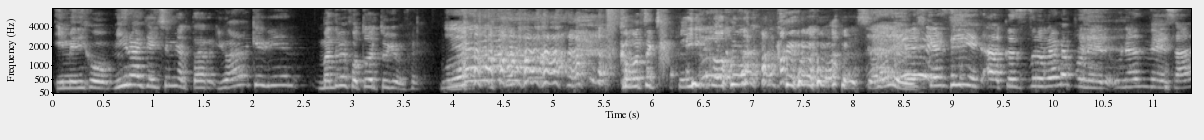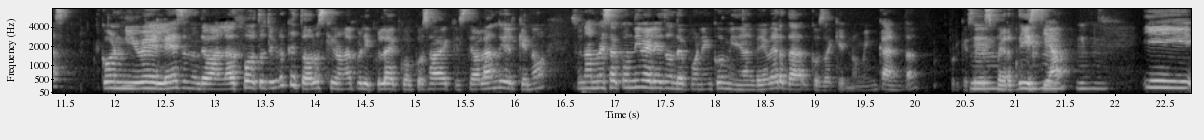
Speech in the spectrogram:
y me dijo, mira, ya hice mi altar. Y yo, ah, qué bien. Mándame foto del tuyo. ¿Cómo te explico? Es que sí, acostumbran a poner unas mesas con niveles en donde van las fotos. Yo creo que todos los que vieron la película de Coco saben qué estoy hablando y el que no, es una mesa con niveles donde ponen comida de verdad, cosa que no me encanta porque se Mm, desperdicia. Y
